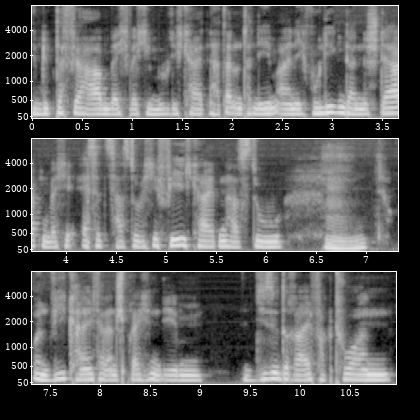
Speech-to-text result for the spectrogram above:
den Blick dafür haben, welche, welche Möglichkeiten hat dein Unternehmen eigentlich, wo liegen deine Stärken, welche Assets hast du, welche Fähigkeiten hast du mhm. und wie kann ich dann entsprechend eben diese drei Faktoren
